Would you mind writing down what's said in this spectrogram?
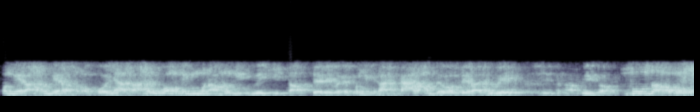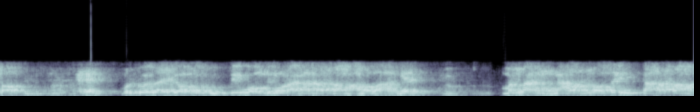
Pangeran-pangeran apa nyatane wong sing munamuni duwe kitab dari wae pangeran kalah mbek wong duwe bisa. Susah kok iso. Mergo saiki bukti wong sing ora ngatas nama langit menang ngalahno sing ngatas nama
